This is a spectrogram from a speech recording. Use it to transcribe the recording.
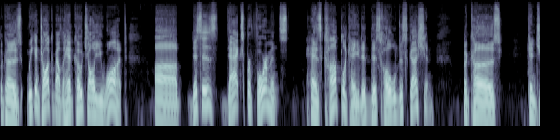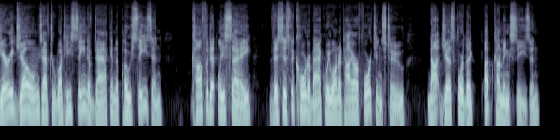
Because we can talk about the head coach all you want. Uh, this is Dak's performance has complicated this whole discussion because can Jerry Jones, after what he's seen of Dak in the postseason, confidently say, this is the quarterback we want to tie our fortunes to, not just for the upcoming season,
